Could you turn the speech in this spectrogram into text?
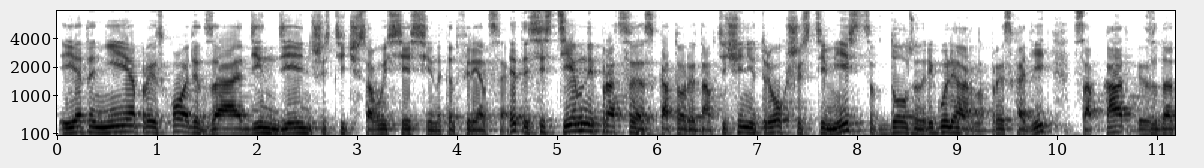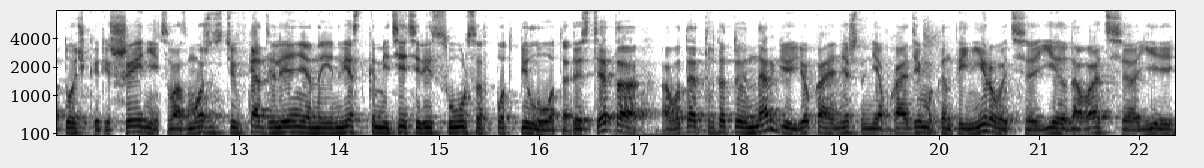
и это не происходит за один день шестичасовой сессии на конференции. Это системный процесс, который там в течение трех-шести месяцев должен регулярно происходить с обкаткой, с заточкой решений, с возможностью отделения на инвест-комитете ресурсов под пилоты. То есть это вот, эту, вот эту энергию, ее, конечно, необходимо контейнировать и давать euh, y ait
